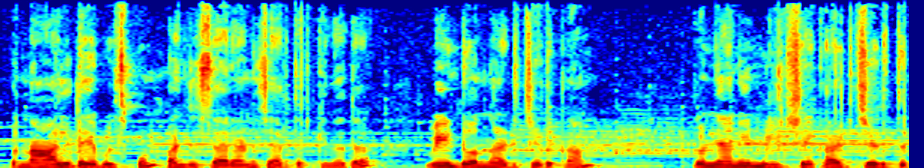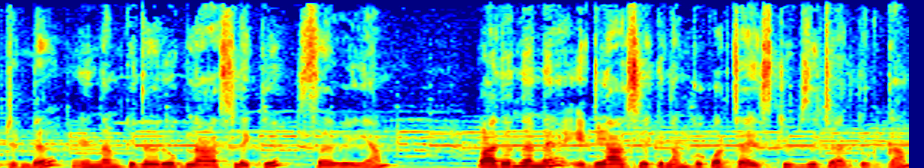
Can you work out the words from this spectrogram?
അപ്പോൾ നാല് ടേബിൾ സ്പൂൺ പഞ്ചസാരയാണ് ചേർത്തിരിക്കുന്നത്. വീണ്ടും ഒന്ന് അടിച്ചെടുക്കാം. അപ്പോൾ ഞാൻ ഈ മിൽക്ക് ഷേക്ക് അടിച്ചെടുത്തിട്ടുണ്ട്. ഇനി നമുക്കിതൊരു ഗ്ലാസ്സിലേക്ക് സെർവ് ചെയ്യാം. അപ്പോൾ ആദ്യം തന്നെ ഈ ഗ്ലാസ്സിലേക്ക് നമുക്ക് കുറച്ച് ഐസ് ക്യൂബ്സ് ചേർത്ത് കൊടുക്കാം.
